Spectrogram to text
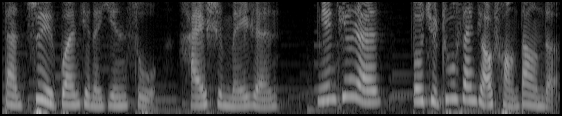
但最关键的因素还是没人，年轻人都去珠三角闯荡的，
